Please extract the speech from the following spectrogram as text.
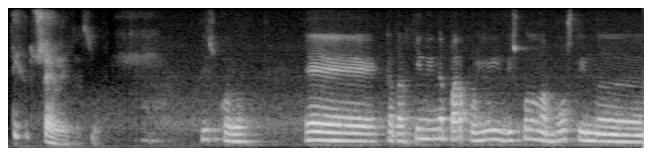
Τι θα τους έλεγες; Δύσκολο. Ε, καταρχήν είναι πάρα πολύ δύσκολο να μπω στην, ε,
